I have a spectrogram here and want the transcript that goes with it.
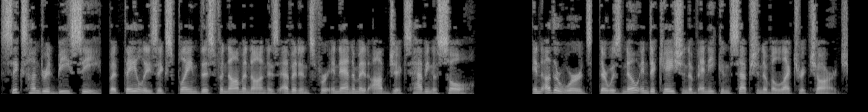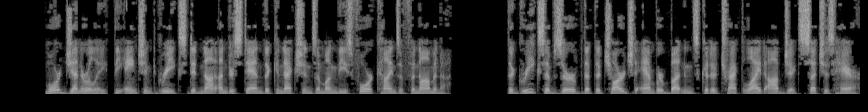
600 BC, but Thales explained this phenomenon as evidence for inanimate objects having a soul. In other words, there was no indication of any conception of electric charge. More generally, the ancient Greeks did not understand the connections among these four kinds of phenomena. The Greeks observed that the charged amber buttons could attract light objects such as hair.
